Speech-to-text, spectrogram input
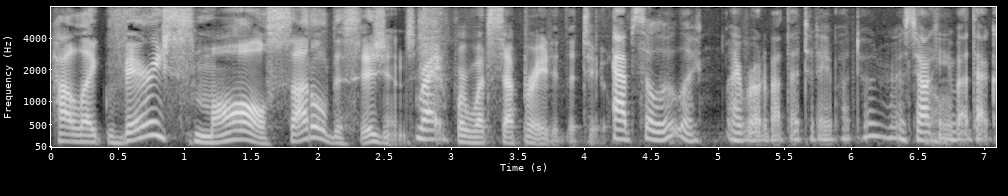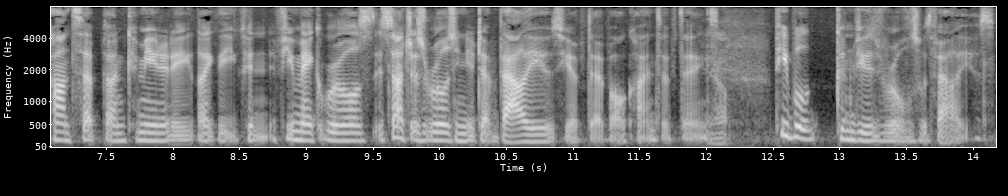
how like very small subtle decisions Right. were what separated the two Absolutely. I wrote about that today about Twitter. I was talking Oh. about that concept on community, like that you can, if you make rules, it's not just rules, you need to have values, you have to have all kinds of things. Yep. People confuse rules with values.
